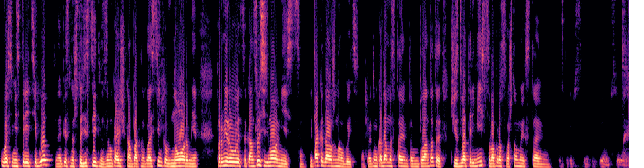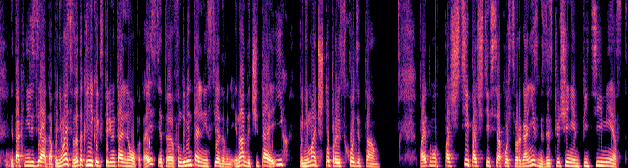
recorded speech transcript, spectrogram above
83 год, написано, что действительно замыкающая компактная пластинка в норме формируется к концу седьмого месяца. И так и должно быть. Поэтому, когда мы ставим там имплантаты, через 2-3 месяца вопрос, во что мы их ставим. И так нельзя, да, понимаете, вот это клиника экспериментальный опыт, а есть это фундаментальные исследования, и надо, читая их, понимать, что происходит там. Поэтому почти-почти вся кость в организме, за исключением пяти мест,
